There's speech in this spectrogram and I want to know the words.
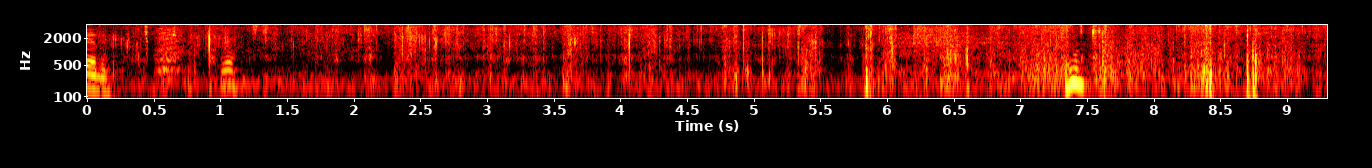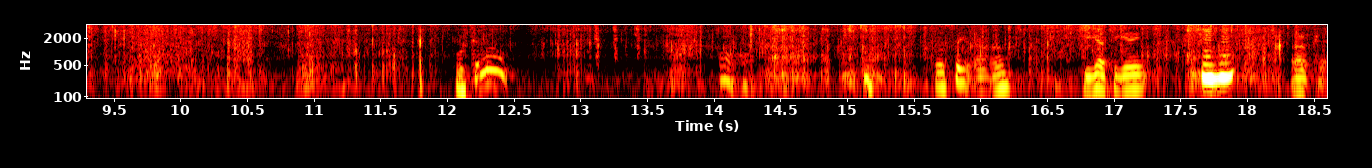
Abby. Come Come on. Well, come on. Let's see. Uh-uh. You got the gate? Mm-hmm. Okay.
